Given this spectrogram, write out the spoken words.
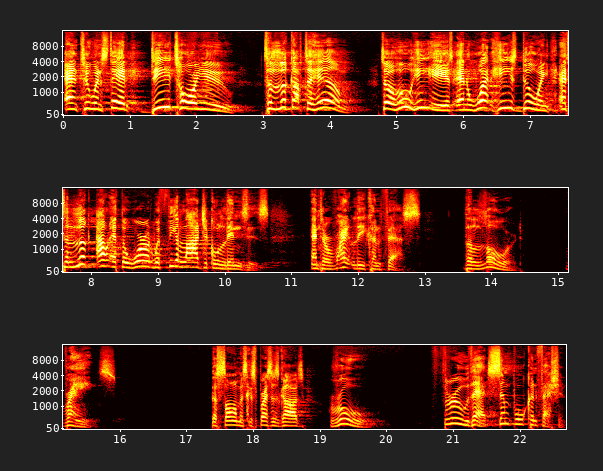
and to instead detour you to look up to Him, to who He is and what He's doing, and to look out at the world with theological lenses and to rightly confess the Lord reigns. The psalmist expresses God's rule through that simple confession.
